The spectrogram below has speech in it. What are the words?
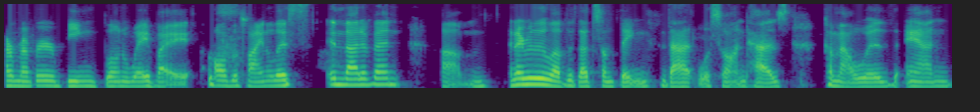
I remember being blown away by all the finalists in that event. Um, and I really love that that's something that Lassonde has come out with and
